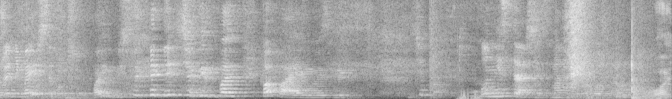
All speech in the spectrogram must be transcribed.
Уже не боишься больше? Боюсь. Что говорит, по- побаиваюсь. говорит. Чё, Он не страшный, смотри, он. Ой,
